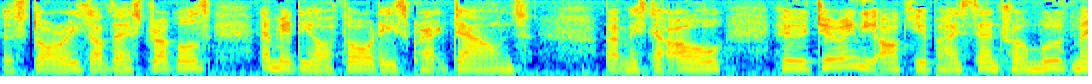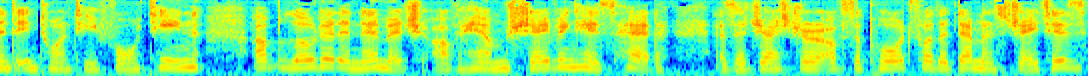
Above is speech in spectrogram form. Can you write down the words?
the stories of their struggles amid the authorities' crackdowns. But Mr. Ou, oh, who during the Occupy Central movement in 2014 uploaded an image of him shaving his head as a gesture of support for the demonstrators,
